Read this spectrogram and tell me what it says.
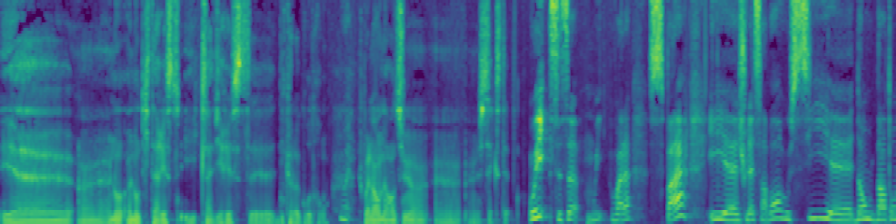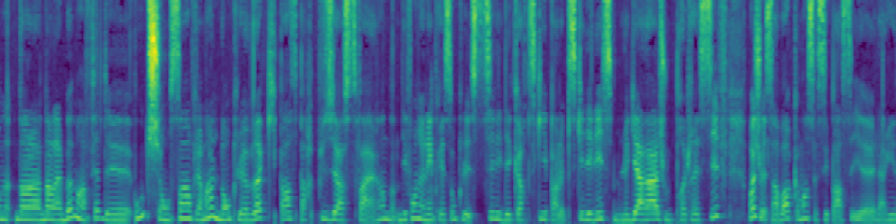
et un, un, autre, un autre guitariste et claviériste, euh, Nicolas Gaudreau. Oui. Fait que là, on est rendu un, un, un sextet. Oui, c'est ça. Mm. Oui, voilà. Super. Et je voulais savoir aussi, donc, dans, ton, dans, dans l'album, en fait, de Ouch, on sent vraiment donc, le rock qui passe par plusieurs sphères. hein. Des fois, on a l'impression que le style est décortiqué par le psychédélisme, le garage ou le progressif. Moi, je voulais savoir comment ça s'est passé, euh, la, ré-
